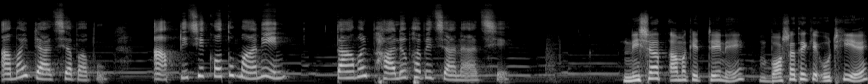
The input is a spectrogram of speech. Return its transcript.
আমার রাজা বাবু আপনি যে কত মানেন তা আমার ভালোভাবে জানা আছে। নিশাত আমাকে টেনে বসা থেকে উঠিয়ে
